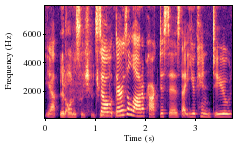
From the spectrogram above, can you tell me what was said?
Yeah. it honestly should be treated So like there's a lot of practices that you can do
